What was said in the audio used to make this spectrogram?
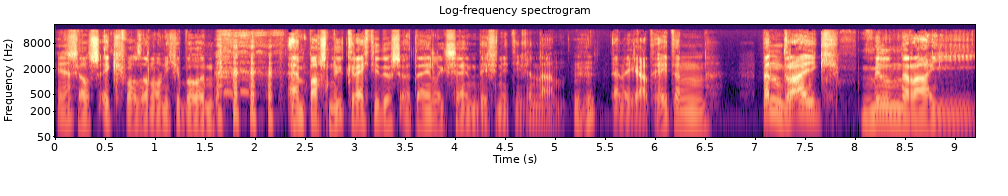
ja. Zelfs ik was dan nog niet geboren. en pas nu krijgt hij dus uiteindelijk zijn definitieve naam. Mhm. En hij gaat heten Pendraig Milnerai.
